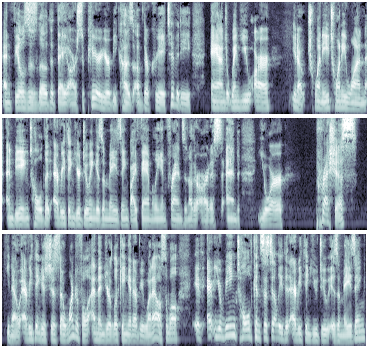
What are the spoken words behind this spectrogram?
and feels as though that they are superior because of their creativity. And when you are you know 20 21 and being told that everything you're doing is amazing by family and friends and other artists and you're precious you know everything is just so wonderful and then you're looking at everyone else. Well if you're being told consistently that everything you do is amazing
